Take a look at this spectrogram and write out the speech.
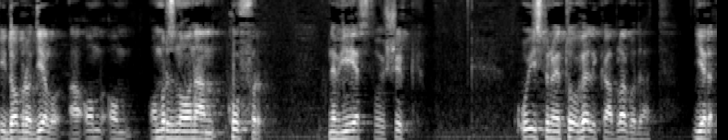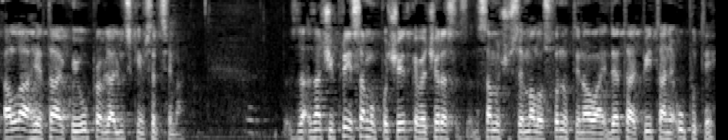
i dobro djelo, a om, om, omrznuo nam kufr, nevjerstvo i širk. Uistinu je to velika blagodat, jer Allah je taj koji upravlja ljudskim srcima. Znači prije samog početka večeras samo ću se malo osvrnuti na ovaj detalj pitanja upute.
